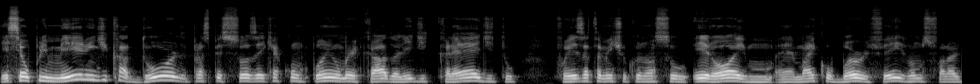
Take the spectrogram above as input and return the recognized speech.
Esse é o primeiro indicador para as pessoas aí que acompanham o mercado ali de crédito, foi exatamente o que o nosso herói é, Michael Burry fez. Vamos falar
